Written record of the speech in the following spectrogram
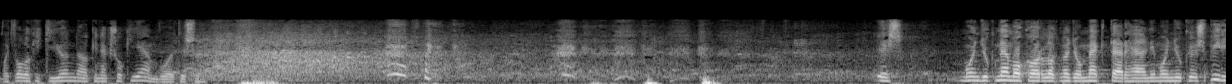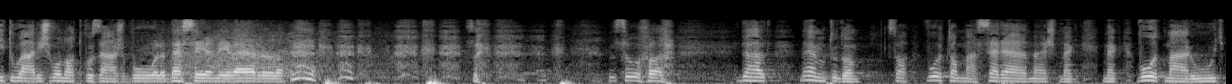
vagy valaki kijönne, akinek sok ilyen volt, és... és mondjuk nem akarlak nagyon megterhelni, mondjuk spirituális vonatkozásból beszélnél erről. Szóval, De hát nem tudom, szóval voltam már szerelmes, meg, meg volt már úgy,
